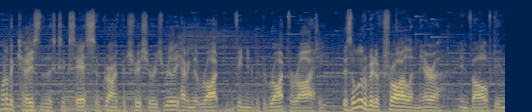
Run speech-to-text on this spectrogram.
One of the keys to the success of growing Patricia is really having the right vineyard with the right variety. There's a little bit of trial and error involved in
